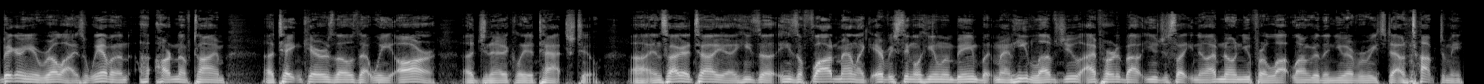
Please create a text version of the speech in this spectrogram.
bigger than you realize. We have a hard enough time uh, taking care of those that we are uh, genetically attached to. Uh, and so I got to tell you, he's a he's a flawed man, like every single human being. But man, he loves you. I've heard about you, just like you know. I've known you for a lot longer than you ever reached out and talked to me.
